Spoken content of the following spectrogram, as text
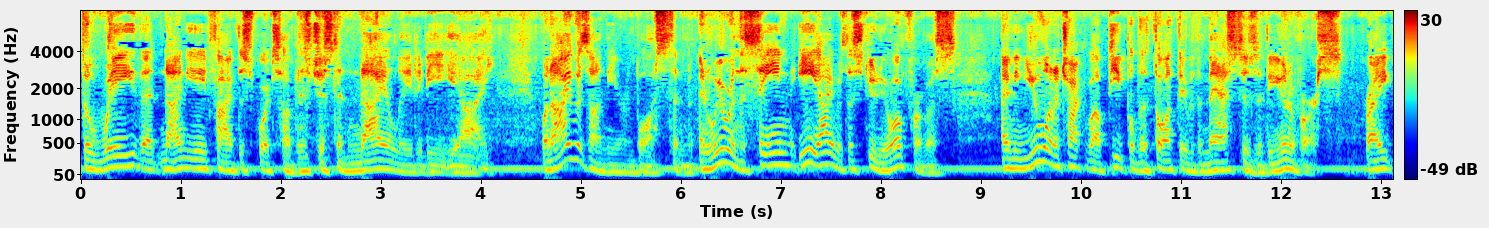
the way that 98.5 The Sports Hub has just annihilated EEI. When I was on the air in Boston, and we were in the same, EI was the studio from us. I mean, you want to talk about people that thought they were the masters of the universe, right?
